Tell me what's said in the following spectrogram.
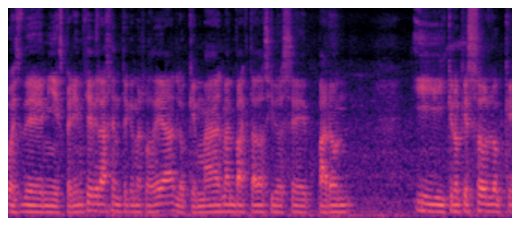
Pues de mi experiencia y de la gente que me rodea, lo que más me ha impactado ha sido ese parón y creo que eso lo que,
